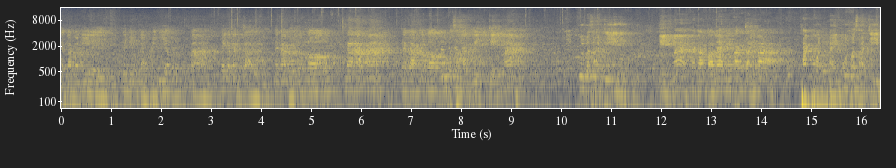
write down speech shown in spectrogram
นะครับวันนี้เลยได้มีโอกาสมาเยี่ยมมาให้กำลังใจนะครับเห็นน้องๆน่ารักมากนะครับน้องๆพูดภาษาอังกฤษเก่งมาก พูดภาษาจีนเก่งมากนะครับตอนแรกนี่ตั้งใจว่าถ้าคนไหนพูดภาษาจีน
